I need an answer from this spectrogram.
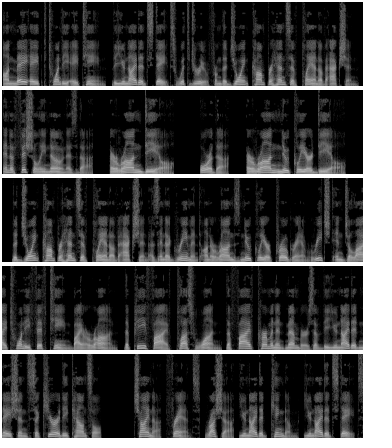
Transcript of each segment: On May 8, 2018, the United States withdrew from the Joint Comprehensive Plan of Action, unofficially known as the Iran Deal, or the Iran Nuclear Deal. The Joint Comprehensive Plan of Action is an agreement on Iran's nuclear program reached in July 2015 by Iran, the P5 plus 1 the five permanent members of the United Nations Security Council China, France, Russia, United Kingdom, United States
